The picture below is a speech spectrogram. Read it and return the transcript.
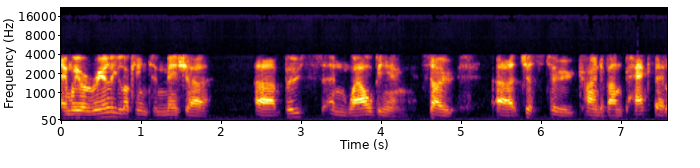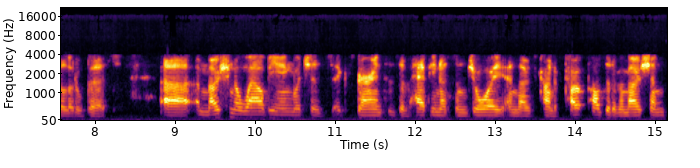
And we were really looking to measure uh, boosts in well-being. So, uh, just to kind of unpack that a little bit, uh, emotional well-being, which is experiences of happiness and joy and those kind of po- positive emotions,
